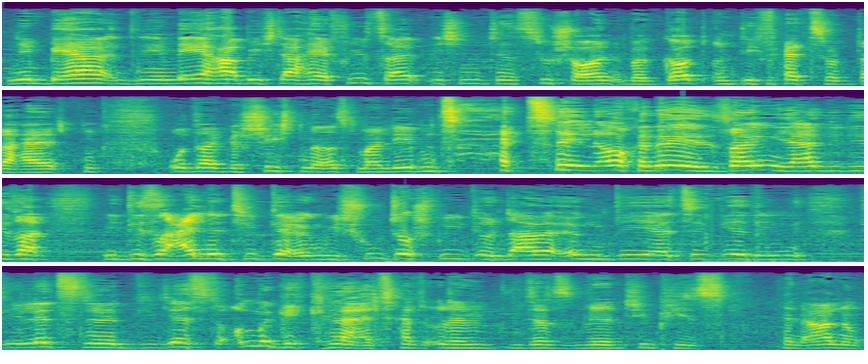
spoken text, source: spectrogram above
Nebenbei, nebenbei habe ich daher viel Zeit, mich mit den Zuschauern über Gott und die Welt zu unterhalten oder Geschichten aus meinem Leben zu erzählen. Auch nee, das fangen ja wie dieser, wie dieser eine Typ, der irgendwie Shooter spielt und dabei irgendwie erzählt, wie er den, die letzte, die letzte Omme geknallt hat oder wie, das, wie der Typ hieß. Keine Ahnung.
